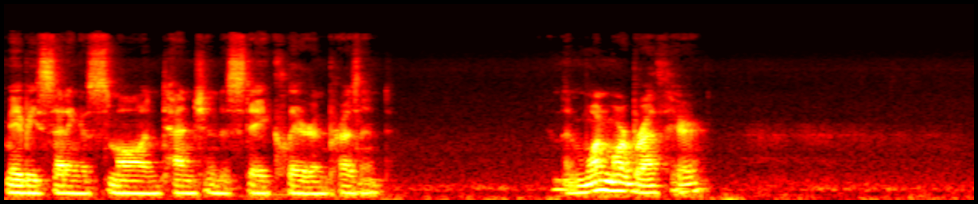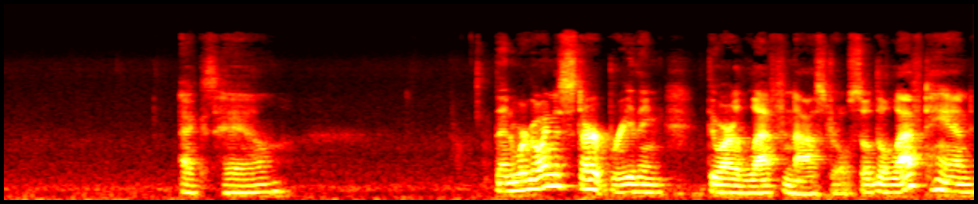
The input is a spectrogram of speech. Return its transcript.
maybe setting a small intention to stay clear and present. And then one more breath here. Exhale. Then we're going to start breathing through our left nostril. So the left hand,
